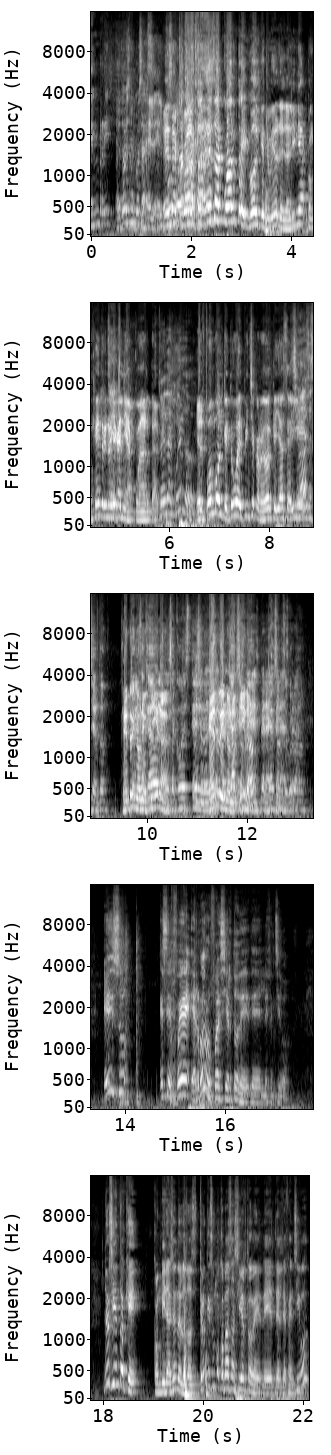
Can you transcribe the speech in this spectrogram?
Henry. te voy a decir una cosa. El, el Esa cuarta, esa cuarta y gol que tuvieron en la línea, con Henry no Sí. llega ni a cuarta. Estoy güey. de acuerdo. El fútbol que tuvo el pinche corredor que ya se Sí, iba. eso es cierto. Henry Que no lo tira. este- Henry no lo tira. Eso. ¿Ese fue error o fue acierto de- del defensivo? Yo siento que combinación de los dos. Creo que es un poco más acierto de- de- del defensivo.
